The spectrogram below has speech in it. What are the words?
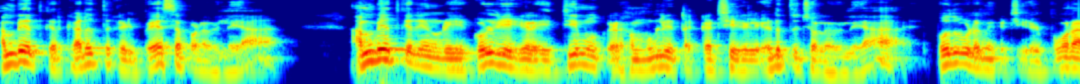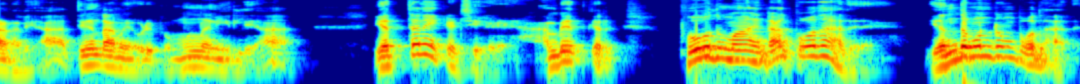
அம்பேத்கர் கருத்துக்கள் பேசப்படவில்லையா? அம்பேத்கரினுடைய கொள்கைகளை திமுக கழகம் உள்ளிட்ட கட்சிகள் எடுத்துச் சொல்லவில்லையா? பொது உடைமை கட்சிகள் போராடலையா? தீண்டாமை ஒழிப்பு முன்னணி இல்லையா? எத்தனை கட்சிகள்? அம்பேத்கர் போதுமா என்றால் போதாது. எந்த ஒன்றும் போதாது.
